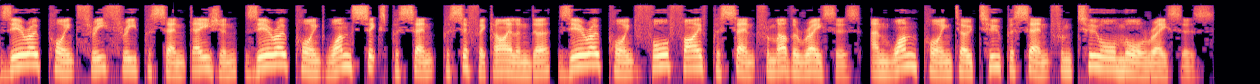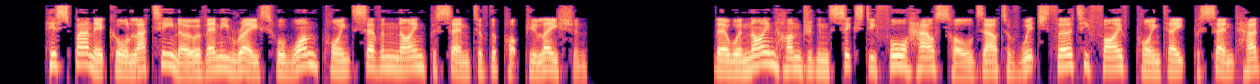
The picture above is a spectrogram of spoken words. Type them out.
0.33% Asian, 0.16% Pacific Islander, 0.45% from other races, and 1.02% from two or more races. Hispanic or Latino of any race were 1.79% of the population. There were 964 households out of which 35.8% had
